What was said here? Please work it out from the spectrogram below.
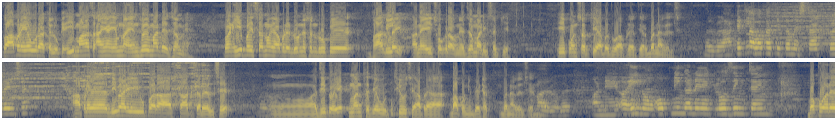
તો આપણે એવું રાખેલું કે એ માણસ અહીંયા એમના એન્જોય માટે જમે. પણ એ પૈસાનો આપણે ડોનેશન રૂપે ભાગ લઈ અને એ છોકરાઓને જમાડી શકીએ. એ કોન્સેપ્ટથી આ બધું આપણે અત્યારે બનાવેલ છે. બરાબર. આ કેટલા વખતથી તમે સ્ટાર્ટ કરેલ છે? આપણે દિવાળી ઉપર આ સ્ટાર્ટ કરેલ છે. હજી તો એક મંથ જેવું થયું છે આપણે આ બાપુની બેઠક બનાવેલ છે એનું. અને અહીંનો ઓપનિંગ અને ક્લોઝિંગ ટાઈમ બપોરે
